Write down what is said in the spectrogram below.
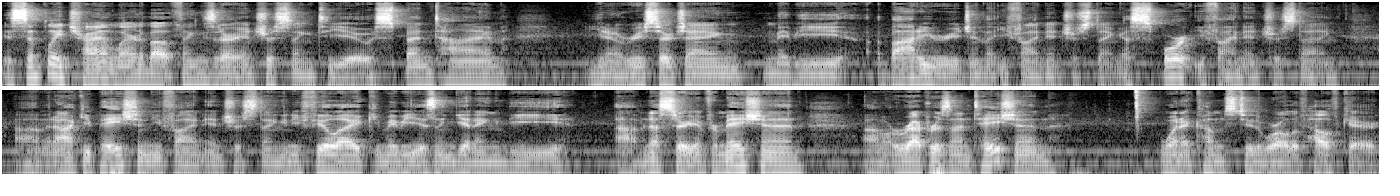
is simply try and learn about things that are interesting to you spend time you know researching maybe a body region that you find interesting a sport you find interesting um, an occupation you find interesting and you feel like maybe isn't getting the um, necessary information um, or representation when it comes to the world of healthcare.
